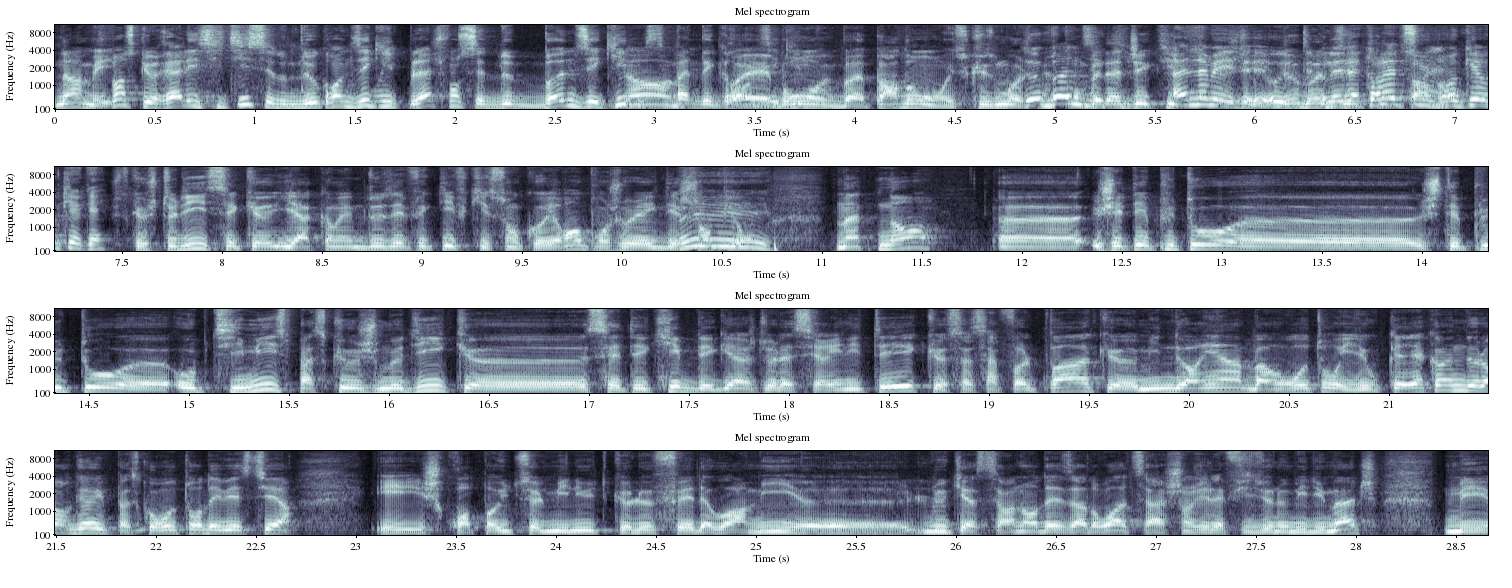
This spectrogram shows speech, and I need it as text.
Non, mais. Je pense que Real et City, c'est deux grandes équipes. Là, je pense que c'est deux bonnes équipes, mais Non, c'est pas des grandes ouais, équipes. bon, bah, pardon, excuse-moi, je me suis trompé d'adjectif. Ah non, mais Deux euh, on est d'accord équipes, là-dessus. Ok, ok, ok. Ce que je te dis, c'est qu'il y a quand même deux effectifs qui sont cohérents pour jouer avec des Oui, champions. oui, oui. Maintenant, euh, j'étais plutôt, euh, plutôt euh, optimiste parce que je me dis que cette équipe dégage de la sérénité, que ça s'affole pas, que mine de rien, bah, au retour, il y a quand même de l'orgueil parce qu'au retour des vestiaires, et je crois pas une seule minute que le fait d'avoir mis Lucas Hernandez à droite, ça a changé la physionomie du match. Mais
